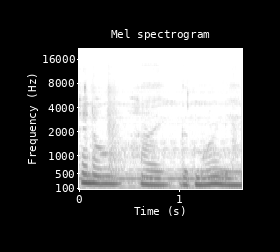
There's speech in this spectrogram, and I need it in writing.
Hello, hi, good morning.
